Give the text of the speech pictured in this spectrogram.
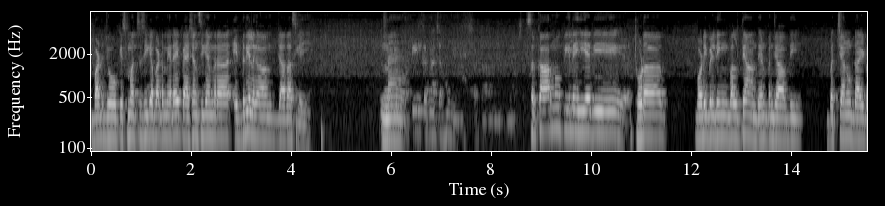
ਬਟ ਜੋ ਕਿਸਮਤ ਚ ਸੀਗਾ ਬਟ ਮੇਰਾ ਇਹ ਪੈਸ਼ਨ ਸੀਗਾ ਮੇਰਾ ਇੱਧਰ ਹੀ ਲਗਾਉਣ ਜ਼ਿਆਦਾ ਸੀਗਾ ਜੀ। ਮੈਂ ਅਪੀਲ ਕਰਨਾ ਚਾਹੂੰਗੀ ਸਰਕਾਰਾਂ ਨੂੰ ਪੰਜਾਬ ਸਰਕਾਰ ਸਰਕਾਰ ਨੂੰ ਅਪੀਲ ਇਹੀ ਹੈ ਵੀ ਥੋੜਾ ਬੋਡੀ ਬਿਲਡਿੰਗ ਵੱਲ ਧਿਆਨ ਦੇਣ ਪੰਜਾਬ ਦੀ। ਬੱਚਿਆਂ ਨੂੰ ਡਾਈਟ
